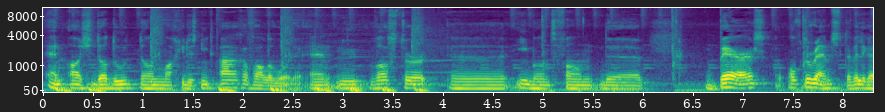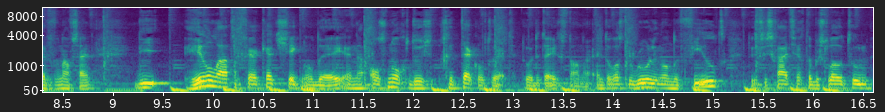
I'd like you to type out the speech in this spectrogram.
En als je dat doet, dan mag je dus niet aangevallen worden. En nu was uh, iemand van de Bears of de Rams, daar wil ik even vanaf zijn, die heel laat een fair catch signal deed en alsnog dus getackled werd door de tegenstander. En toen was de ruling on the field, dus de scheidsrechter besloot toen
